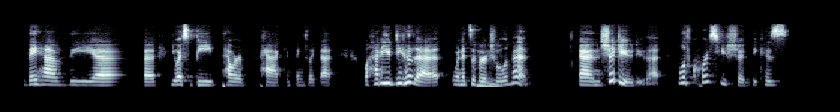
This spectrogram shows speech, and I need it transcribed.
They have the uh, uh, USB power pack and things like that. Well, how do you do that when it's a virtual mm. event? And should you do that? Well, of course you should, because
